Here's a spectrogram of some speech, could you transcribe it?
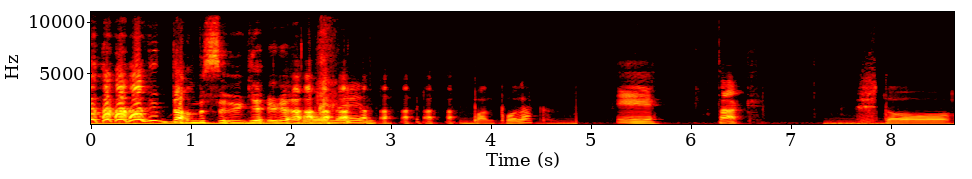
Din dammsuger! Oh, man. Pan Polak? Eh, tack. Что?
